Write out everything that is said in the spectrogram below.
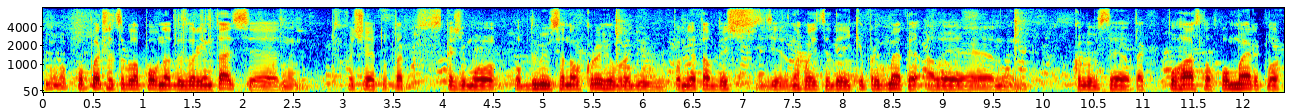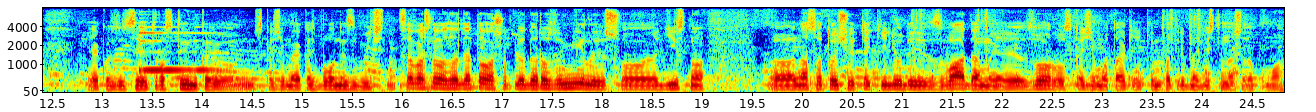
Ну, по-перше, це була повна дезорієнтація. Ну, хоча я тут так, скажімо, обдивився навкруги, вроді пам'ятав, де знаходяться деякі предмети, але ну, коли все так погасло, померкло, якось з цією тростинкою, скажімо, якось було незвично. Це важливо для того, щоб люди розуміли, що дійсно е, нас оточують такі люди з вадами зору, скажімо так, яким потрібна дійсно наша допомога.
